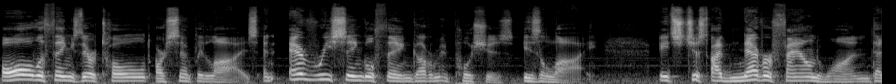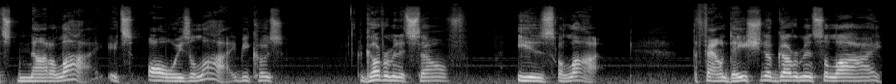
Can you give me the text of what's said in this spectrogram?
all the things they're told are simply lies, and every single thing government pushes is a lie. It's just, I've never found one that's not a lie. It's always a lie because government itself is a lie. The foundation of government's a lie.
